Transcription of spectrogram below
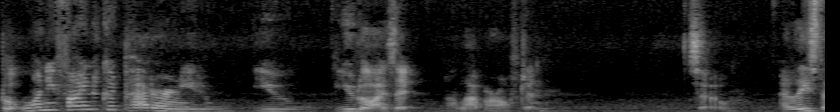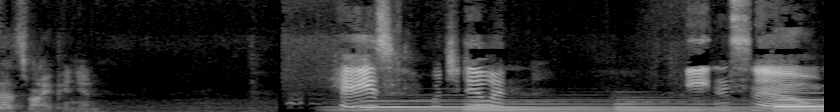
But when you find a good pattern, you you utilize it a lot more often. So at least that's my opinion. Hayes, what you doing? Eating snow.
